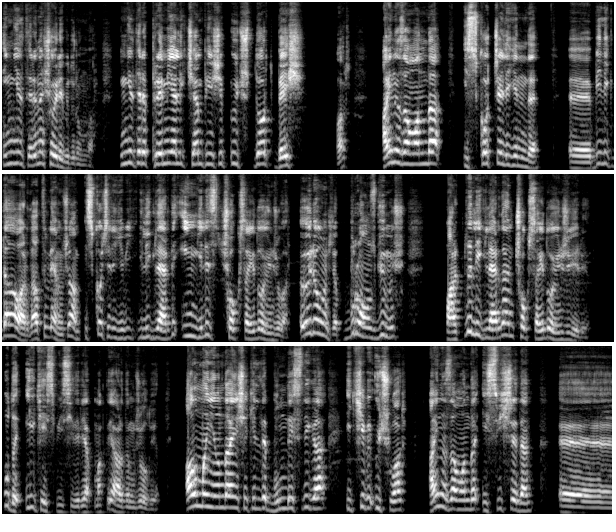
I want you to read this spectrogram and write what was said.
İngiltere'nin şöyle bir durum var. İngiltere Premier Lig Championship 3, 4, 5 var. Aynı zamanda İskoçya Ligi'nde e, bir lig daha vardı hatırlayamıyorum şu an. İskoçya Ligi gibi liglerde İngiliz çok sayıda oyuncu var. Öyle olunca bronz, gümüş farklı liglerden çok sayıda oyuncu geliyor. Bu da ilk SBC'leri yapmakta yardımcı oluyor. Almanya'nın da aynı şekilde Bundesliga 2 ve 3 var. Aynı zamanda İsviçre'den ee,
